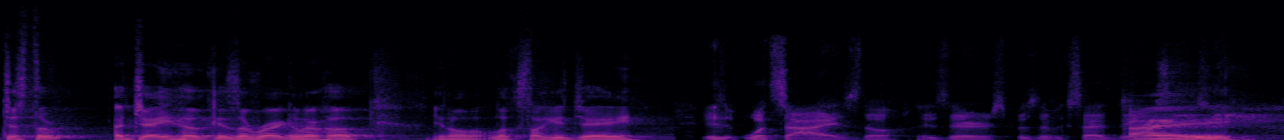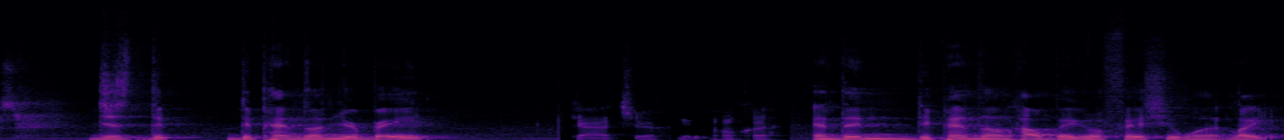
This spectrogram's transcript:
just a a J hook is a regular hook. You know, it looks like a J. Is what size though? Is there a specific size? I just de- depends on your bait. Gotcha. Okay. And then depends on how big of a fish you want. Like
